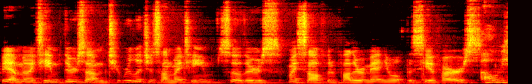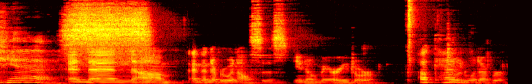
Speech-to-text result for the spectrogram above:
But yeah, my team. There's um two religious on my team. So there's myself and Father Emmanuel of the CFRs, Oh yes. and then um and then everyone else is you know married or okay, doing whatever.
